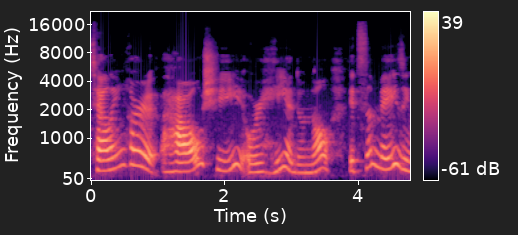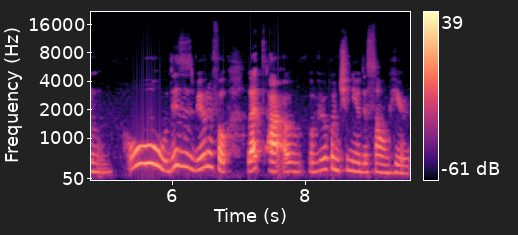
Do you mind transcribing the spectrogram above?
telling her how she or he, I don't know. It's amazing. Oh, this is beautiful. Let uh, uh, I, I will continue the song here.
